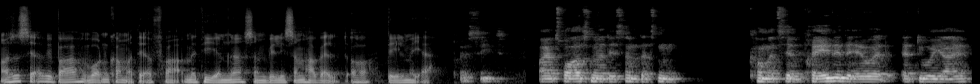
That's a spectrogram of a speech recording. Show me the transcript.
Og så ser vi bare, hvor den kommer derfra med de emner, som vi ligesom har valgt at dele med jer. Præcis. Og jeg tror også noget af det, som der sådan kommer til at præge det, det er jo, at, at du og jeg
